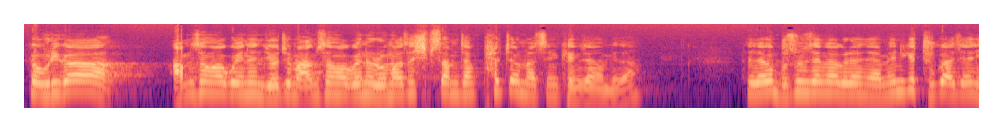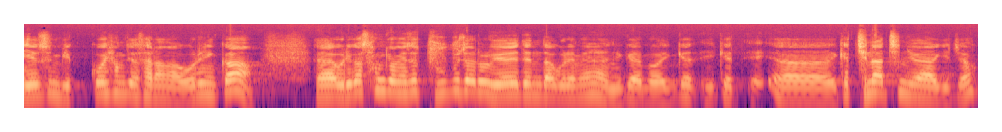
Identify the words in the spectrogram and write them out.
그러니까 우리가 암송하고 있는 요즘 암송하고 있는 로마서 13장 8절 말씀이 굉장합니다. 제가 무슨 생각을 하냐면 이게 두 가지야. 예수 믿고 형제 사랑하고 그러니까 우리가 성경에서 두 구절을 외워야 된다 그러면은 이게 뭐 이게 이게 어, 이게 지나친 요약이죠.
